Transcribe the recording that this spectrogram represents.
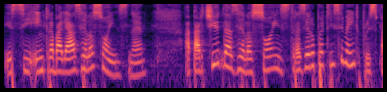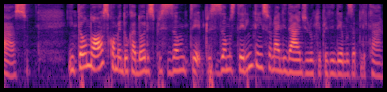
esse, em trabalhar as relações, né? A partir das relações, trazer o pertencimento para o espaço. Então, nós, como educadores, precisamos ter, precisamos ter intencionalidade no que pretendemos aplicar.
